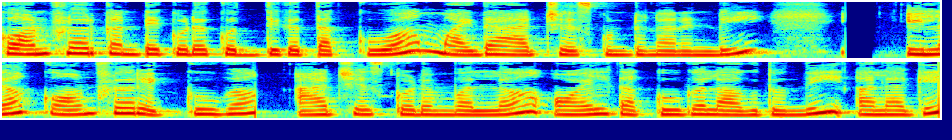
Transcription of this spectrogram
కార్న్ఫ్లోర్ కంటే కూడా కొద్దిగా తక్కువ మైదా యాడ్ చేసుకుంటున్నానండి. ఇలా కార్న్ఫ్లోర్ ఎక్కువగా యాడ్ చేసుకోవడం వల్ల ఆయిల్ తక్కువగా లాగుతుంది. అలాగే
